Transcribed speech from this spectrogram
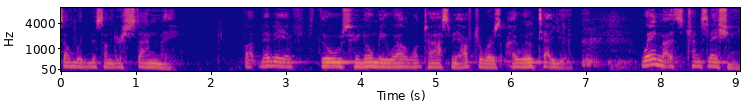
some would misunderstand me. But maybe if those who know me well want to ask me afterwards, I will tell you. Weymouth's translation.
